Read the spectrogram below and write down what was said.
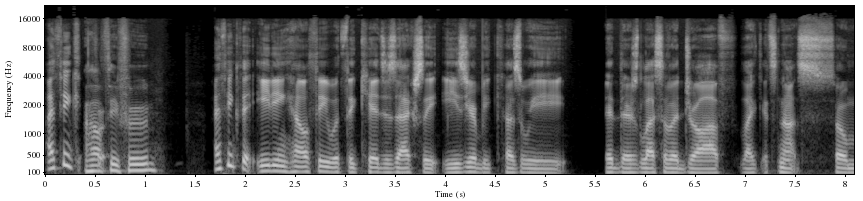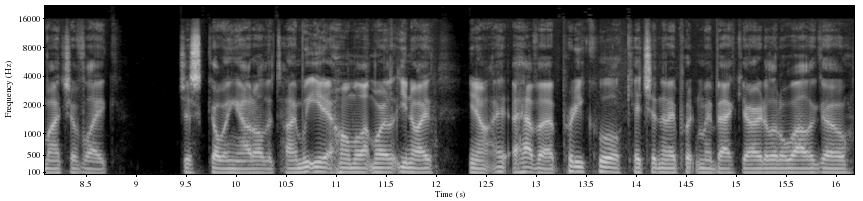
i think healthy food. i think that eating healthy with the kids is actually easier because we it, there's less of a draw f- like it's not so much of like just going out all the time. We eat at home a lot more. You know i you know i, I have a pretty cool kitchen that i put in my backyard a little while ago.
